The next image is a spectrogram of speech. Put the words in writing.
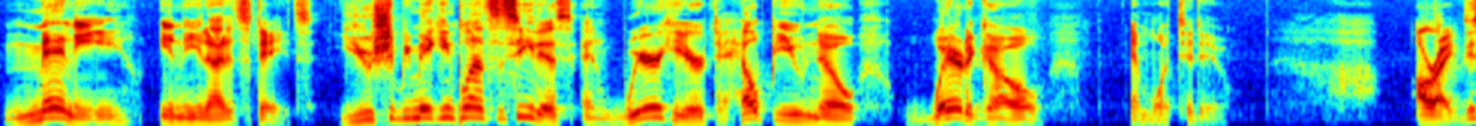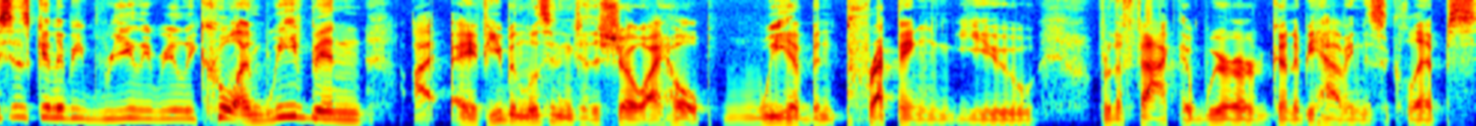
many in the United States. You should be making plans to see this, and we're here to help you know where to go and what to do. All right, this is going to be really, really cool. And we've been, I, if you've been listening to the show, I hope we have been prepping you for the fact that we're going to be having this eclipse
